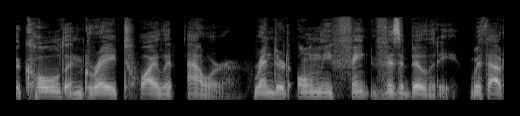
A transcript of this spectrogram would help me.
The cold and gray twilight hour rendered only faint visibility without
